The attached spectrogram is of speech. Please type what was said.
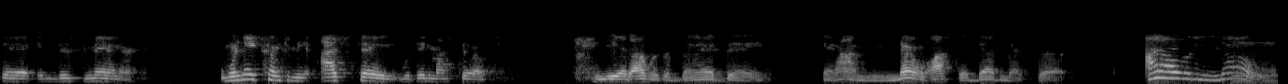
said in this manner. When they come to me, I say within myself, yeah, that was a bad day. And I know I said that messed up. I already know. Mm.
